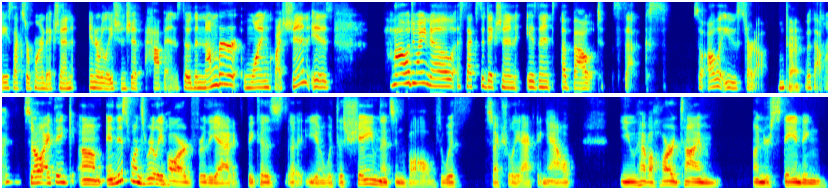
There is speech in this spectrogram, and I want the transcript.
a sex or porn addiction in a relationship happens. So the number one question is how do I know sex addiction isn't about sex? So I'll let you start off. Okay. With that one. So I think, um, and this one's really hard for the addict because, uh, you know, with the shame that's involved with sexually acting out, you have a hard time understanding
